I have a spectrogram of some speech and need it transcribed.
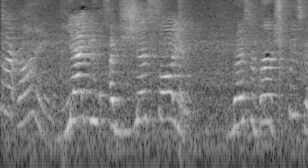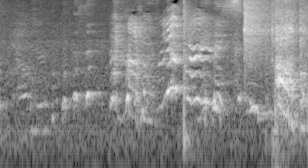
I'm not running. Yeah, you. I just saw you. Mr. Birch, please come out of here. Bloopers! That's it. I'm calling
